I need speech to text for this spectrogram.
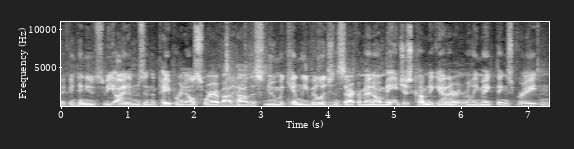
There continues to be items in the paper and elsewhere about how this new McKinley Village in Sacramento may just come together and really make things great. And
